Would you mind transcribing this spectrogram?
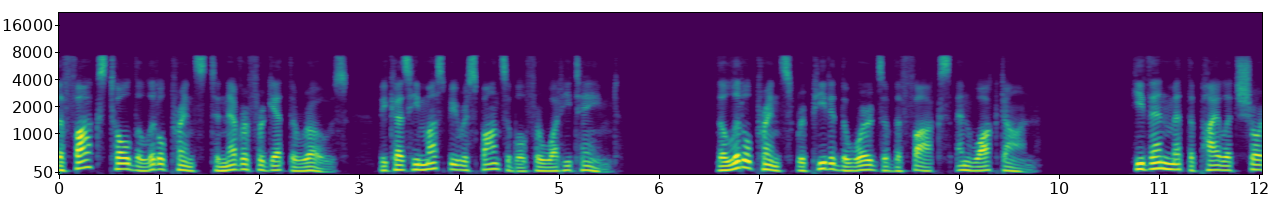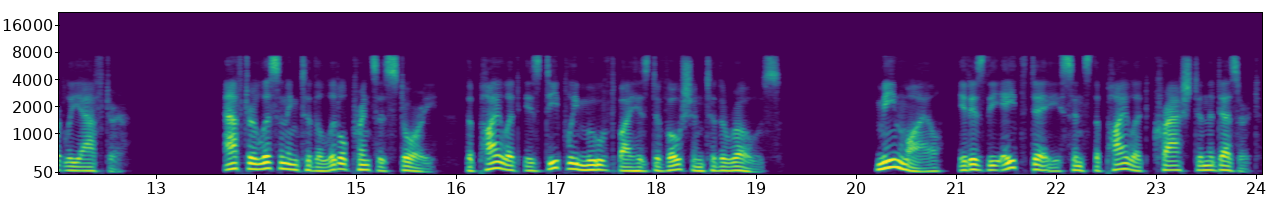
The fox told the little prince to never forget the rose, because he must be responsible for what he tamed. The little prince repeated the words of the fox and walked on. He then met the pilot shortly after. After listening to the little prince's story, the pilot is deeply moved by his devotion to the rose. Meanwhile, it is the eighth day since the pilot crashed in the desert.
